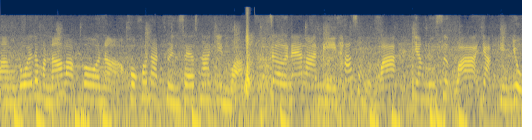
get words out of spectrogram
ตังค์ด้วยแต่มันน่ารักเกินอะ โคโคนัทพรินเซสน่ากินว่ะ อแน่ร้านนี้ถ้าสมมติว่ายังรู้สึกว่าอยากกินอยู่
